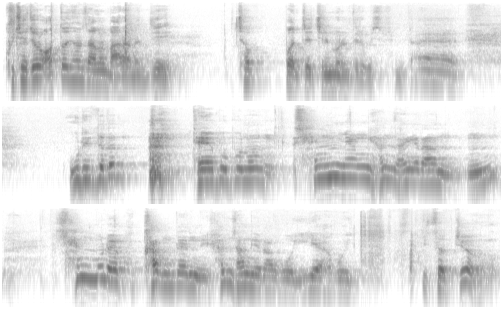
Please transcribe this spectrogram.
구체적으로 어떤 현상을 말하는지 첫 번째 질문을 드리고 싶습니다. 에, 우리들은 대부분은 생명 현상이란 음, 생물에 국한된 현상이라고 이해하고 있, 었죠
